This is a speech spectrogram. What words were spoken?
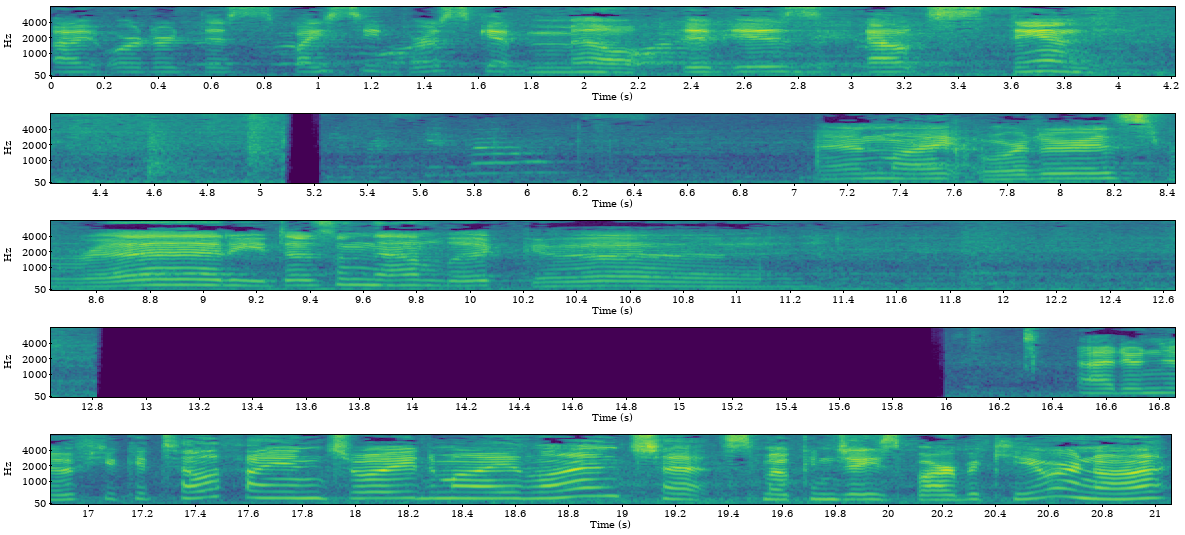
I ordered this spicy brisket melt. It is outstanding. And my order is ready. Doesn't that look good? I don't know if you could tell if I enjoyed my lunch at Smokin' J's Barbecue or not.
